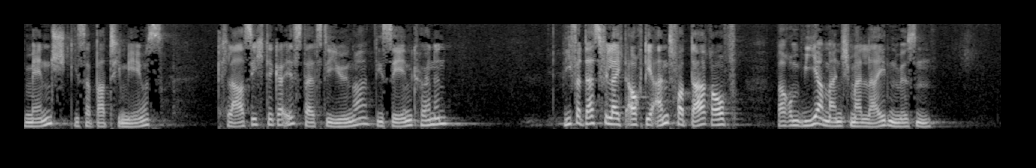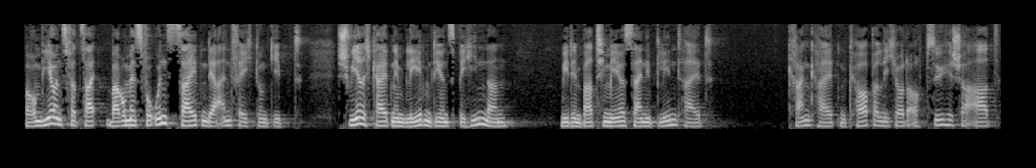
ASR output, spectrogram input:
Mensch, dieser Bartimäus, klarsichtiger ist als die Jünger, die sehen können? Liefert das vielleicht auch die Antwort darauf, warum wir manchmal leiden müssen? Warum, wir uns warum es für uns Zeiten der Anfechtung gibt? Schwierigkeiten im Leben, die uns behindern, wie den Bartimäus seine Blindheit, Krankheiten körperlicher oder auch psychischer Art,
